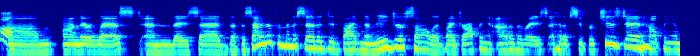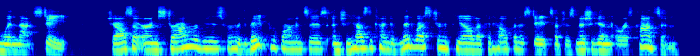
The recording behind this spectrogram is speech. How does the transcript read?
Huh. um, on their list, and they said that the senator from Minnesota did Biden a major solid by dropping out of the race ahead of Super Tuesday and helping him win that state. She also earned strong reviews for her debate performances, and she has the kind of Midwestern appeal that could help in a state such as Michigan or Wisconsin.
